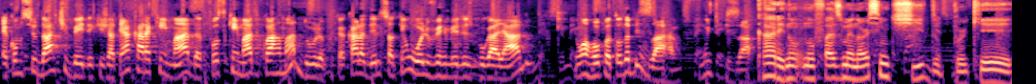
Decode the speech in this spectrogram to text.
é como se o Darth Vader, que já tem a cara queimada, fosse queimado com a armadura, porque a cara dele só tem o olho vermelho esbugalhado e uma roupa toda bizarra. Muito bizarro. Cara, e não, não faz o menor sentido, porque.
